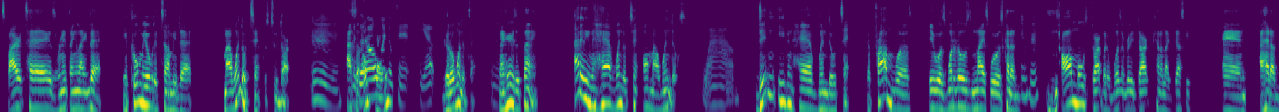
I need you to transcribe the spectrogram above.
expired tags or anything like that, he pulled me over to tell me that my window tint was too dark. Mm, I said, good old window tint. Yep. Good old window tint. Mm. Now here's the thing. I didn't even have window tint on my windows. Wow. Didn't even have window tint. The problem was it was one of those nights where it was kind of mm-hmm. almost dark, but it wasn't really dark, kind of like dusky. And I had a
